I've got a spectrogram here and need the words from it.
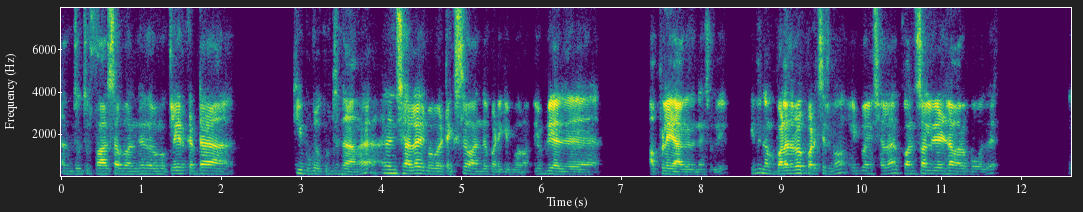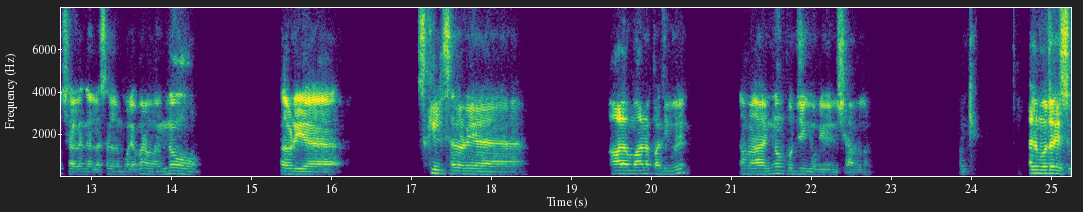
அந்த துத்து ஃபாஸ்டாக வந்து ரொம்ப கிளியர் கட்டாக கீ புக்கில் கொடுத்துருந்தாங்க. அது இன்ஷால்லா இப்போ டெக்ஸ்ட்டில் வந்து படிக்க போகிறோம் எப்படி அது அப்ளை ஆகுதுன்னு சொல்லி. இது நம்ம பல தடவை படிச்சிருக்கோம். இப்போ இன்ஷால்லா கன்சாலிடேட்டாக வரப்போகுது. இன்ஷால்லா இந்த லெசன் மூலயமா நம்ம இன்னும் அதோடைய ஸ்கில்ஸ் அதோடைய ஆழமான பதிவு நம்மளால் இன்னும் புரிஞ்சிக்க முடியும் இன்ஷால்லா ஓகே அல் முதரிசு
